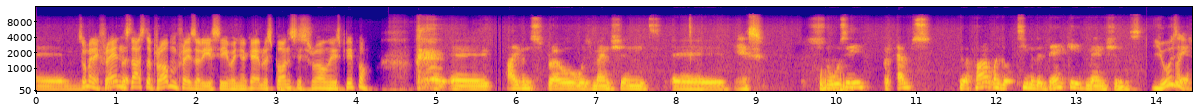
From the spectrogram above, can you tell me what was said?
Um, So many friends. That's the problem, Fraser, you see, when you're getting responses from all these people. uh, uh, Ivan Sproule was mentioned. Uh, Yes. Sauzée for Hibs, who apparently got Team of the Decade mentions. Josie.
